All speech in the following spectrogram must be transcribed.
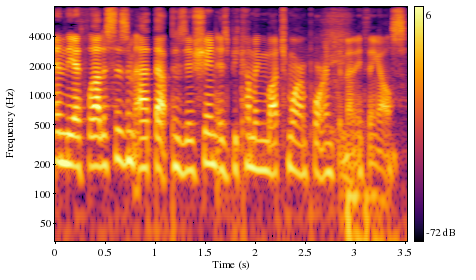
and the athleticism at that position is becoming much more important than anything else.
